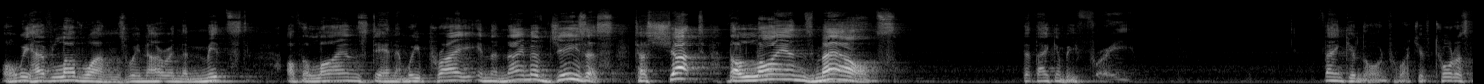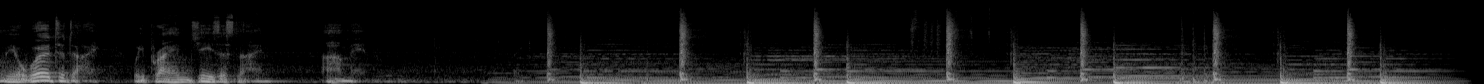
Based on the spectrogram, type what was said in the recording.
or we have loved ones we know are in the midst of the lion's den, and we pray in the name of Jesus to shut the lion's mouths that they can be free. Thank you, Lord, for what you've taught us from your word today. We pray in Jesus' name. Amen.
